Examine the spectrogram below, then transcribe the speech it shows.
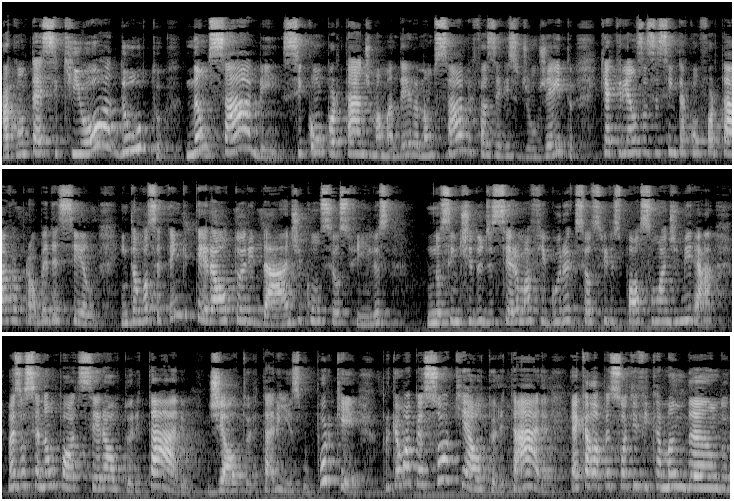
Acontece que o adulto não sabe se comportar de uma maneira, não sabe fazer isso de um jeito que a criança se sinta confortável para obedecê-lo. Então você tem que ter autoridade com seus filhos no sentido de ser uma figura que seus filhos possam admirar. Mas você não pode ser autoritário, de autoritarismo. Por quê? Porque uma pessoa que é autoritária é aquela pessoa que fica mandando,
